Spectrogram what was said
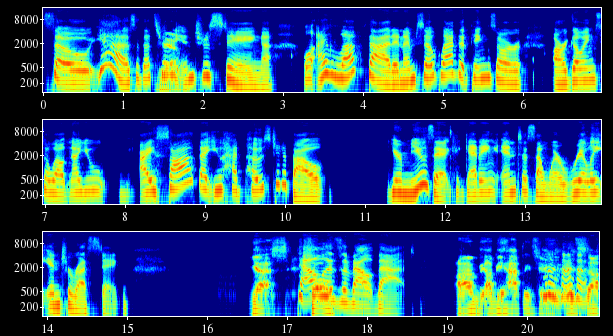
So yeah, so that's really yeah. interesting. Well, I love that. And I'm so glad that things are are going so well. Now you I saw that you had posted about your music getting into somewhere really interesting. Yes. Tell so, us about that. I'll be, I'll be happy to. It's uh,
